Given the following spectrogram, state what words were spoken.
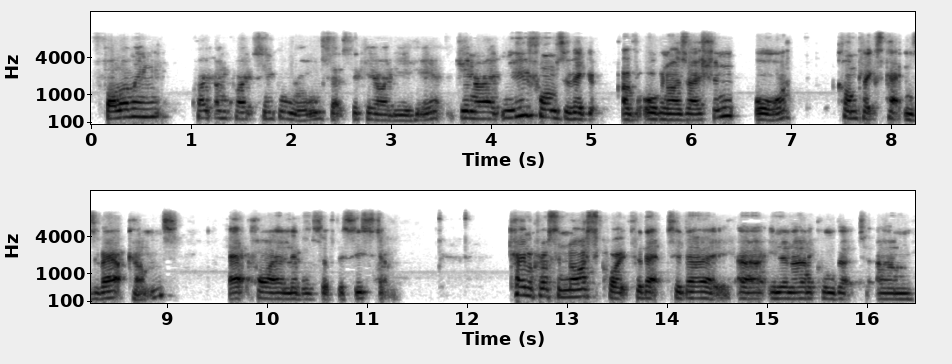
following quote unquote simple rules, that's the key idea here, generate new forms of, of organisation or complex patterns of outcomes at higher levels of the system. Came across a nice quote for that today uh, in an article that um,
